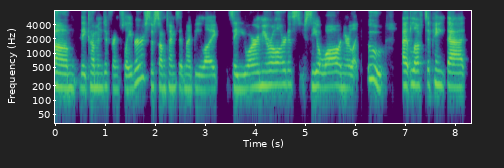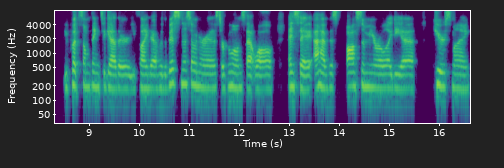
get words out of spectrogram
um, they come in different flavors. So sometimes it might be like say you are a mural artist you see a wall and you're like ooh i'd love to paint that. You put something together you find out who the business owner is or who owns that wall and say i have this awesome mural idea here's my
